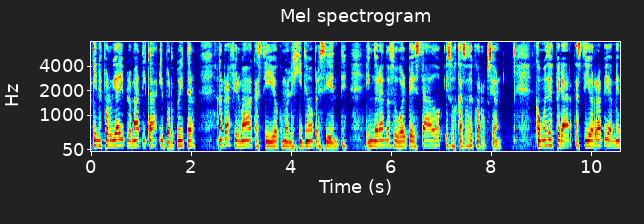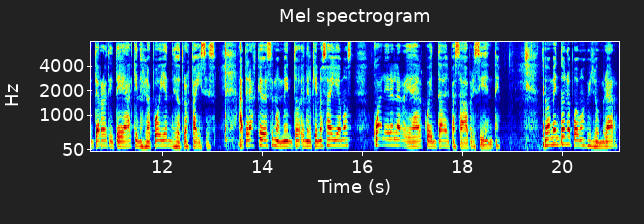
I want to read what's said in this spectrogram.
quienes por vía diplomática y por Twitter han reafirmado a Castillo como legítimo presidente, ignorando su golpe de Estado y sus casos de corrupción. Como es de esperar, Castillo rápidamente retitea a quienes lo apoyan desde otros países. Atrás quedó ese momento en el que no sabíamos cuál era la real cuenta del pasado presidente. De momento no podemos vislumbrar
